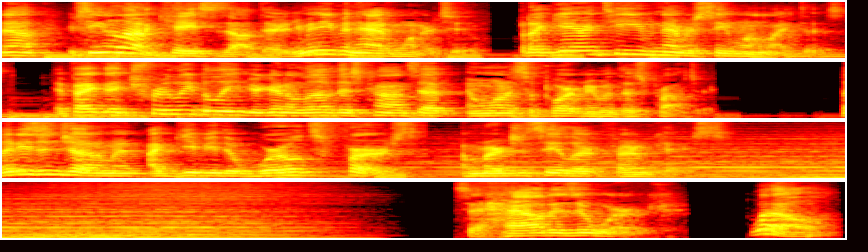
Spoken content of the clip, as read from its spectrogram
Now, you've seen a lot of cases out there, and you may even have one or two, but I guarantee you've never seen one like this. In fact, I truly believe you're going to love this concept and want to support me with this project. Ladies and gentlemen, I give you the world's first emergency alert phone case. So, how does it work? Well,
